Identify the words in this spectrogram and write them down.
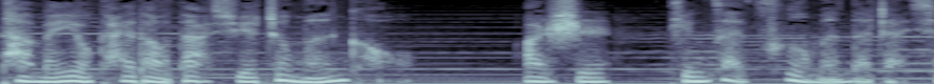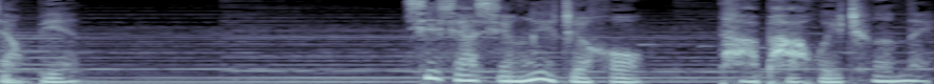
他没有开到大学正门口。而是停在侧门的窄巷边。卸下行李之后，他爬回车内，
